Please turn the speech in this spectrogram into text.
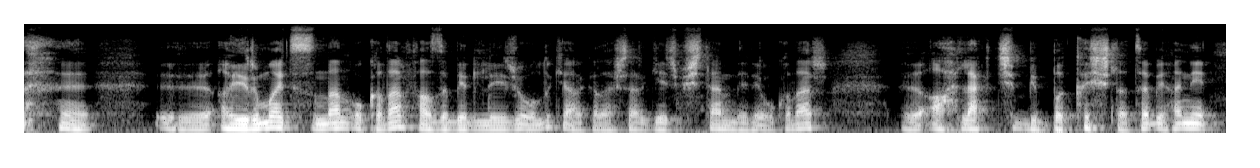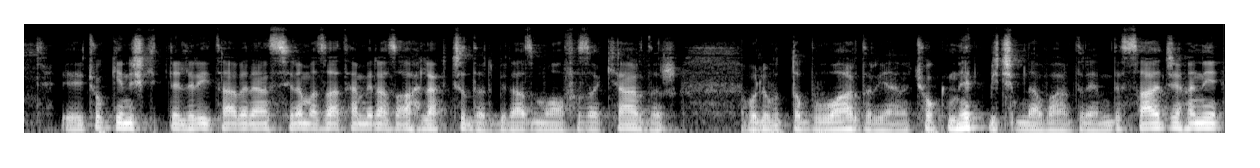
e, ayrımı açısından o kadar fazla belirleyici oldu ki arkadaşlar geçmişten beri o kadar e, ahlakçı bir bakışla tabi hani e, çok geniş kitlelere hitap eden sinema zaten biraz ahlakçıdır, biraz muhafazakardır. Hollywood'da bu vardır yani çok net biçimde vardır hem de. Sadece hani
